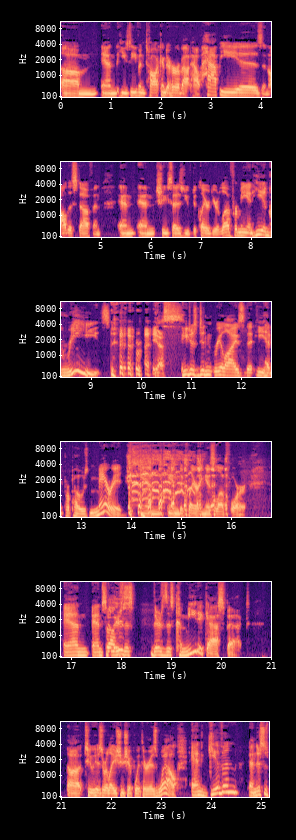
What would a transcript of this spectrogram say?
um and he's even talking to her about how happy he is and all this stuff and and and she says you've declared your love for me and he agrees right. Yes. he just didn't realize that he had proposed marriage in in declaring his love for her and and so Now, there's here's- this there's this comedic aspect uh, to his relationship with her as well and given and this is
